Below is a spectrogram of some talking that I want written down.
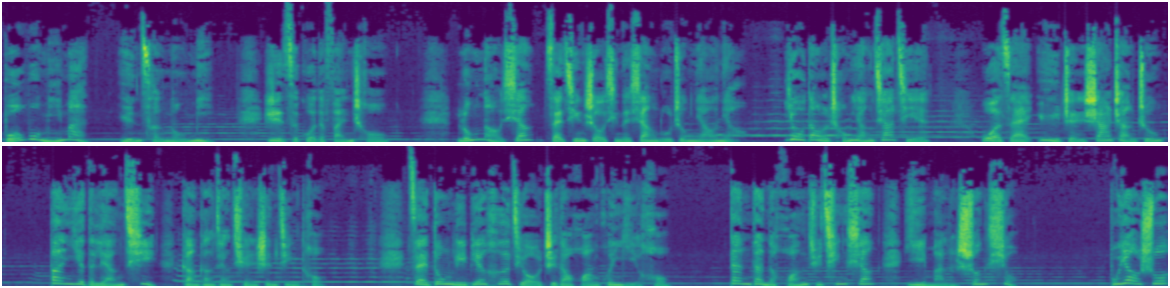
薄雾弥漫，云层浓密，日子过得烦愁。龙脑香在金兽形的香炉中袅袅。又到了重阳佳节，卧在玉枕纱帐中，半夜的凉气刚刚将全身浸透。在东篱边喝酒，直到黄昏以后，淡淡的黄菊清香溢满了双袖。不要说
